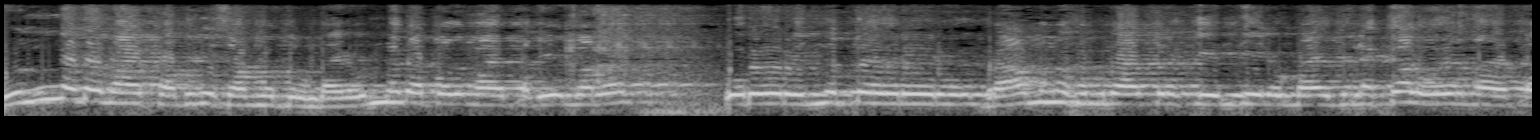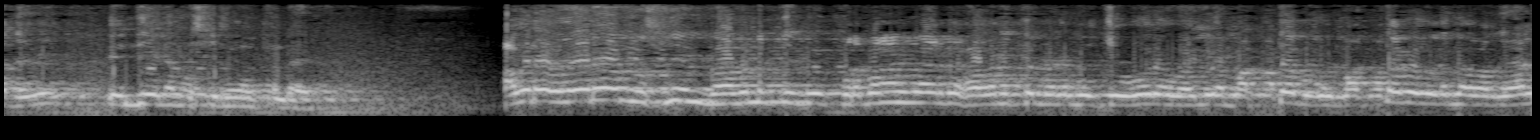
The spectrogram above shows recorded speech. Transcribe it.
ഉന്നതമായ പദവി സമൂഹത്തിലുണ്ടായി. ഉന്നതപരമായ പദവി എന്ന് പറഞ്ഞാൽ ഒരു ഒരു ഇന്നത്തെ ഒരു ഒരു ബ്രാഹ്മണ സമുദായത്തിലൊക്കെ ഇന്ത്യയിൽ ഉണ്ടായതിനേക്കാൾ ഉയർന്ന പദവി ഇന്ത്യയിലെ മുസ്ലിമുകൾക്കുണ്ടായിരുന്നു അവരെ ഓരോ മുസ്ലിം ഭവനത്തിൽ പ്രധാനമാരുടെ ഭവനത്തിൽ നിർമ്മിച്ച് ഓരോ വലിയ മക്തബുകൾ മക്തബുകൾ എന്ന് പറഞ്ഞാൽ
